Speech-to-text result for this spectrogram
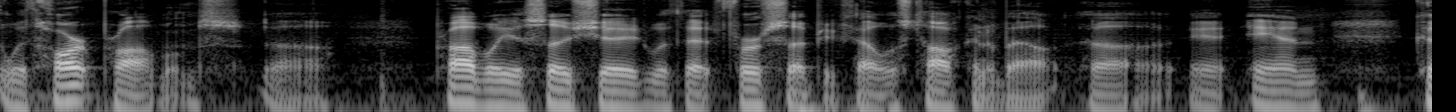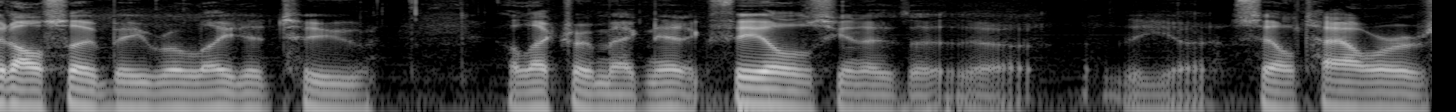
with heart problems, uh, probably associated with that first subject I was talking about, uh, and, could also be related to electromagnetic fields. You know, the the, the uh, cell towers,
